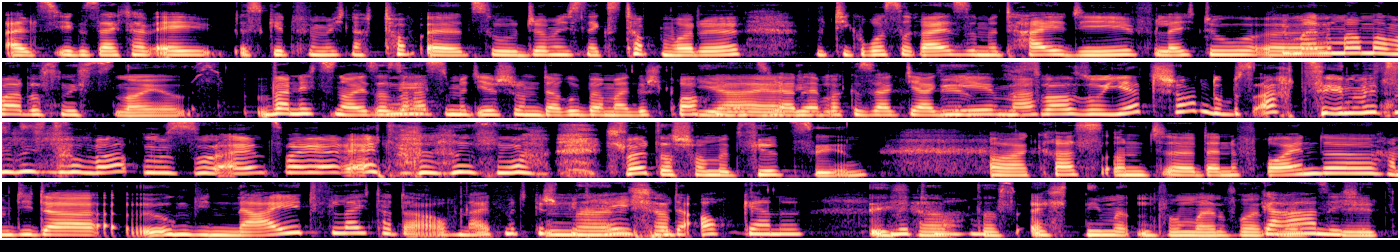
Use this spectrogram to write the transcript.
als ihr gesagt habt, ey, es geht für mich nach Top, äh, zu Germany's Next Topmodel, die große Reise mit Heidi, vielleicht du... Äh, für meine Mama war das nichts Neues. War nichts Neues, also nee. hast du mit ihr schon darüber mal gesprochen ja, und sie ja, hat einfach gesagt, ja, die, geh, mach. Das war so, jetzt schon, du bist 18, willst du nicht noch warten, bis du ein, zwei Jahre älter bist? Ich wollte das schon mit 14. Oh, krass. Und äh, deine Freunde, haben die da irgendwie Neid vielleicht? Hat da auch Neid mitgespielt? Nein, hey, ich, ich würde auch gerne ich mitmachen. Ich habe das echt niemandem von meinen Freunden Gar erzählt.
